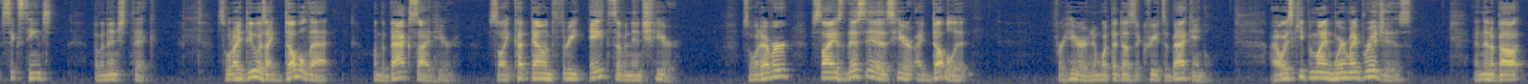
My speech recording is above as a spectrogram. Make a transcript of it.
sixteenths of an inch thick. So what I do is I double that on the back side here. So I cut down 3 eighths of an inch here. So whatever size this is here, I double it for here. And what that does, it creates a back angle. I always keep in mind where my bridge is. And then about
